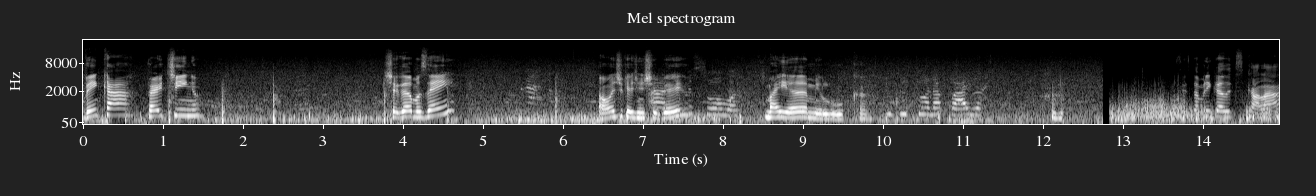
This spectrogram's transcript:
vem cá, pertinho. Chegamos, hein? Aonde que a gente Ah, veio? Miami, Luca. Tem pessoa na praia. Vocês estão brincando de escalar?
